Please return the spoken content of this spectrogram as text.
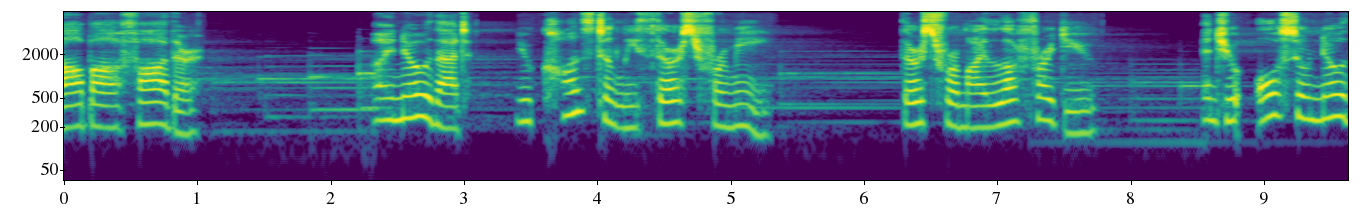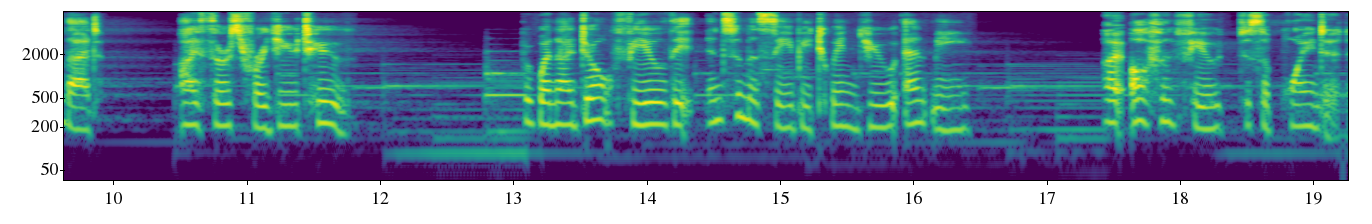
Abba, Father. I know that you constantly thirst for me, thirst for my love for you, and you also know that I thirst for you too. But when I don't feel the intimacy between you and me, I often feel disappointed.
